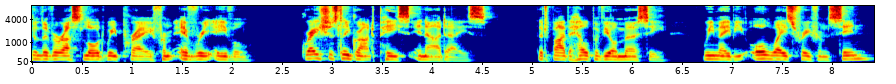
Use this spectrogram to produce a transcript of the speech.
Deliver us, Lord, we pray, from every evil. Graciously grant peace in our days, that by the help of your mercy we may be always free from sin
